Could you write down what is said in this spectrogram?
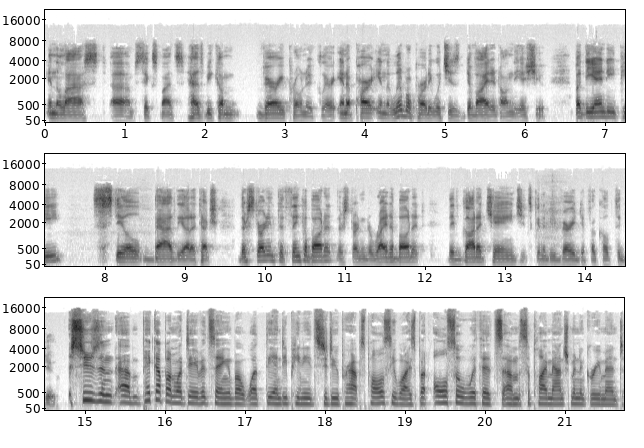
in the last um, six months, has become very pro-nuclear in a part in the Liberal Party, which is divided on the issue. But the NDP still badly out of touch. They're starting to think about it. They're starting to write about it. They've got to change. It's going to be very difficult to do. Susan, um, pick up on what David's saying about what the NDP needs to do, perhaps policy wise, but also with its um, supply management agreement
